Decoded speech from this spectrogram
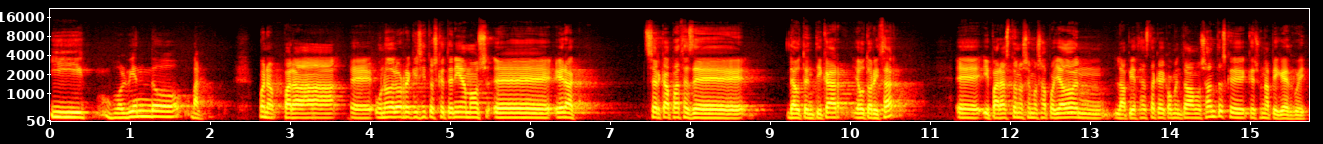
Y volviendo... Vale. Bueno, para eh, uno de los requisitos que teníamos era ser capaces de, de autenticar y autorizar. Eh, y para esto nos hemos apoyado en la pieza esta que comentábamos antes, que, que es una API Gateway.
